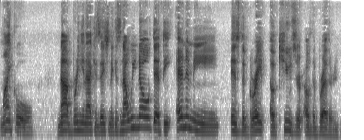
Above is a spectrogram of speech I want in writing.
Michael not bringing accusation against. Now we know that the enemy is the great accuser of the brethren.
